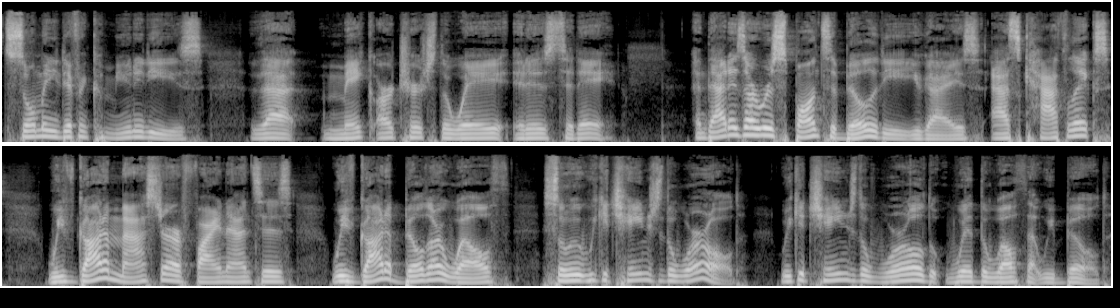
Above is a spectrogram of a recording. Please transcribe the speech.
so many different communities that make our church the way it is today. And that is our responsibility, you guys. As Catholics, we've got to master our finances, we've got to build our wealth so we could change the world. We could change the world with the wealth that we build.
